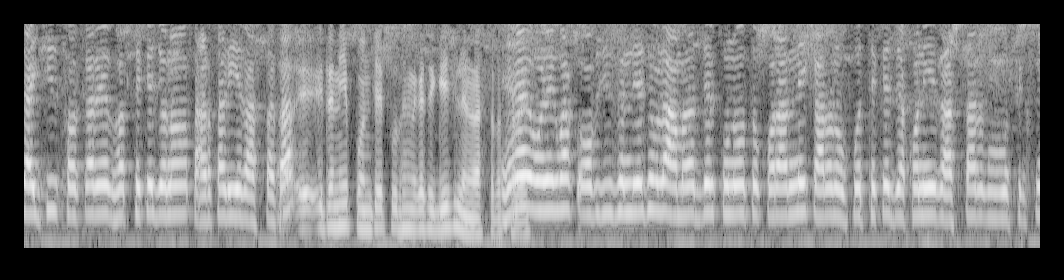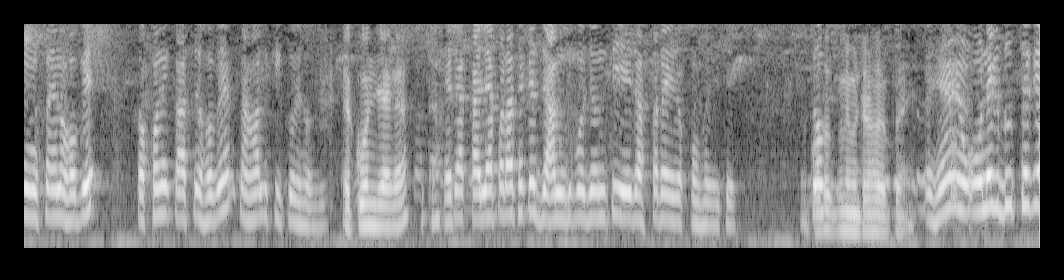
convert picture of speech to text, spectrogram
চাইছি সরকারের ঘর থেকে যেন তাড়াতাড়ি এই রাস্তাটা এটা নিয়ে পঞ্চায়েত প্রধানের কাছে গিয়েছিলেন রাস্তাটা হ্যাঁ অনেকবার অবজেকশন দিয়েছে বলে আমাদের কোনো তো করার নেই কারণ উপর থেকে যখনই রাস্তার সেকশন হবে তখনই কাছে হবে না হলে কি করে হবে? কোন জায়গা? এটা? এটা কালিয়াপাড়া থেকে জামদি পর্যন্ত এই রাস্তাটা এরকম হয়েছে। কত কিলোমিটার হবে প্রায়? হ্যাঁ অনেক দূর থেকে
